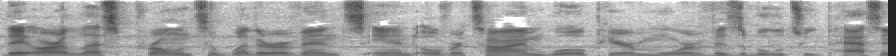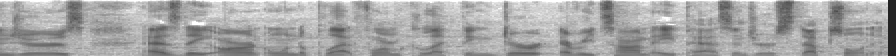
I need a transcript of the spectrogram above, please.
They are less prone to weather events and over time will appear more visible to passengers as they aren't on the platform collecting dirt every time a passenger steps on it.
